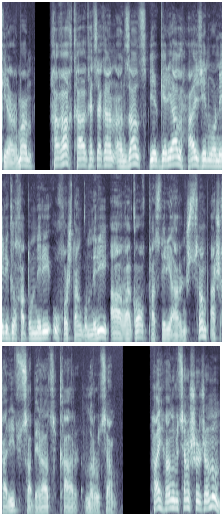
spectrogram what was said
կիրառման խաղաղ քաղաքացիական անձանց եւ գերիալ հայ զինվորների գլխատումների ու խոշտանգումների աղաղակող փաստերի առնչությամբ աշխարհի ցուսաբերած քար լռությամբ հայ հանրության շրջանում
